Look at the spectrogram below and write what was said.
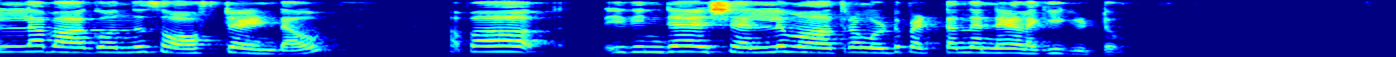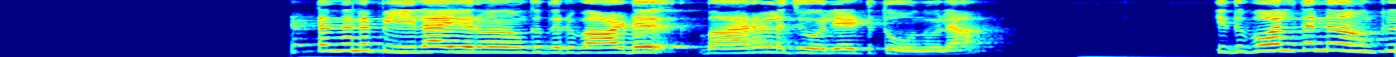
എല്ലാ ഭാഗവും ഒന്ന് സോഫ്റ്റ് ആയി ഉണ്ടാവും. അപ്പോൾ ഇതിന്റെ ഷെല്ല് മാത്രം കൊണ്ട് പെട്ടെന്ന് തന്നെ ഇളകി കിട്ടും. പെട്ടെന്ന് തന്നെ പീലായി വരുമ്പോൾ നമുക്കിത് ഒരുപാട് ഭാരമുള്ള ജോലിയായിട്ട് തോന്നൂല. ഇതുപോലെ തന്നെ നമുക്ക്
